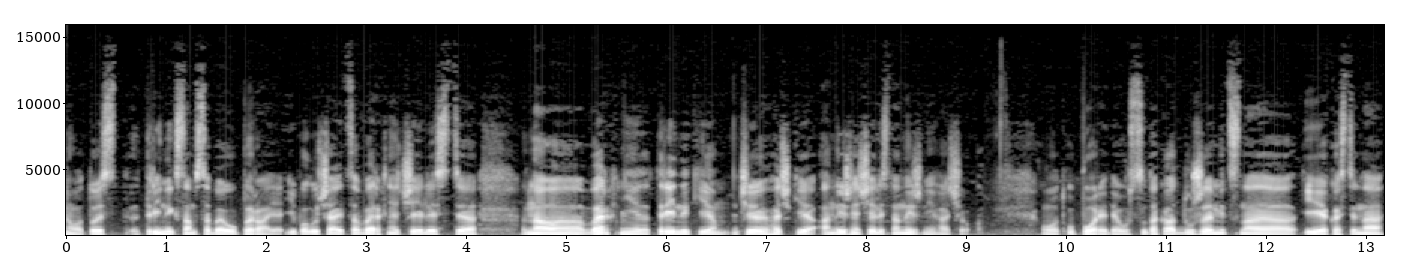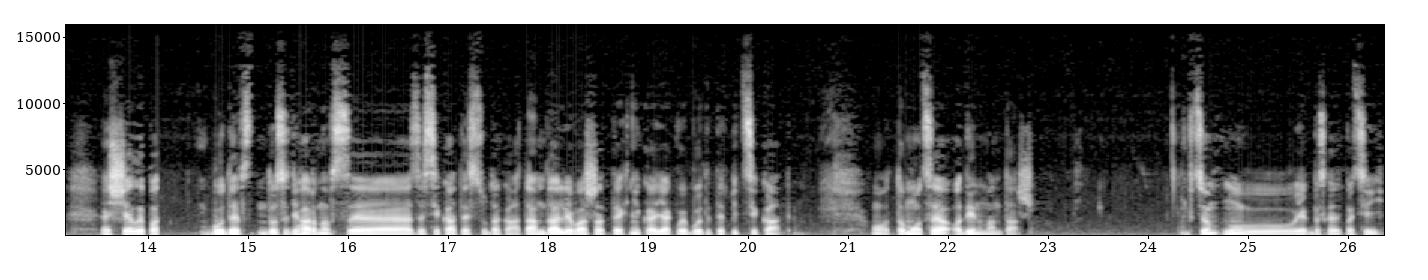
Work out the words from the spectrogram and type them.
О, тобто трійник сам себе упирає. І виходить верхня челюсть е, на верхні трійники чи гачки, а нижня челюсть на нижній гачок. От, упор іде у судака, дуже міцна і костяна щелепа. Буде досить гарно все засікати з судака. Там далі ваша техніка, як ви будете підсікати. От, тому це один монтаж. В цьому, ну, як би сказати, по, цій,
